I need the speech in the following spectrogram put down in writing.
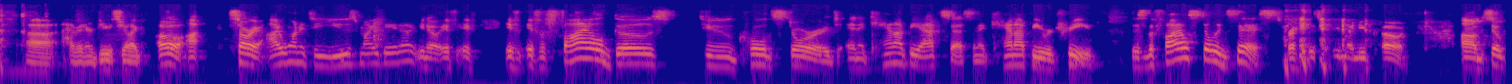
uh, have introduced. You're like, oh, I, sorry, I wanted to use my data. You know, if if if if a file goes to cold storage and it cannot be accessed and it cannot be retrieved, does the file still exist? Right, this would be my new code. Um, so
